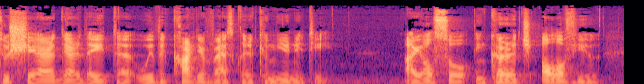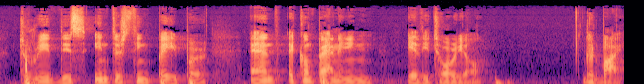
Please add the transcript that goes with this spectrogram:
to share their data with the cardiovascular community. I also encourage all of you to read this interesting paper and accompanying editorial. Goodbye.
